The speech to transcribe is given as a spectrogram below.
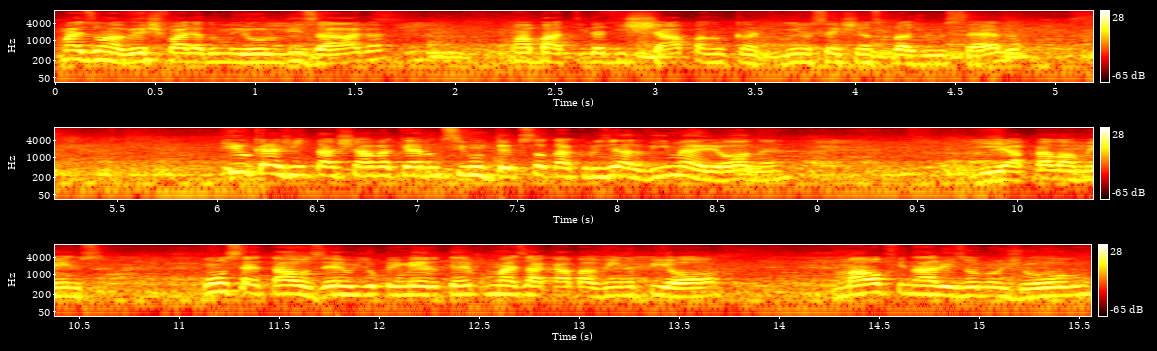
mais uma vez falha do miolo de zaga, uma batida de chapa no cantinho, sem chance para Júlio César. E o que a gente achava que era no segundo tempo Santa Cruz ia vir melhor, né? Ia pelo menos consertar os erros do primeiro tempo, mas acaba vindo pior. Mal finalizou no jogo.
